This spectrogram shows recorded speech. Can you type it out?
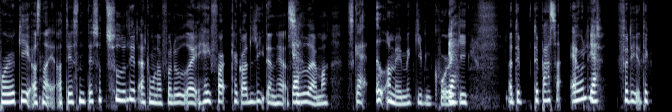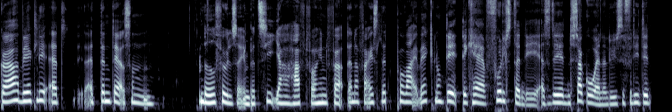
quirky og sådan noget. Og det er, sådan, det er så tydeligt, at hun har fundet ud af, hey, folk kan godt lide den her Ja. side af mig. Skal jeg eddermame med give dem quirky? Ja. Og det, det er bare så ærgerligt, ja. fordi det gør virkelig, at, at den der sådan medfølelse og empati, jeg har haft for hende før, den er faktisk lidt på vej væk nu. Det, det kan jeg fuldstændig... Altså, det er en så god analyse, fordi det,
